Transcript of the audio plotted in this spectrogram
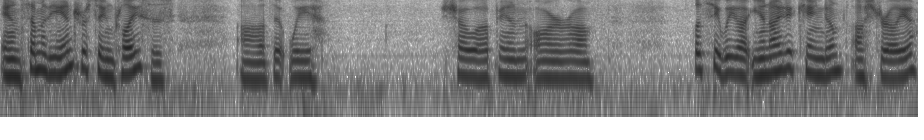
And some of the interesting places uh, that we show up in our, uh, let's see, we got United Kingdom, Australia,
